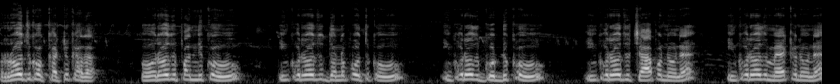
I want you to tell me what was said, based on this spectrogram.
రోజుకో కట్టు కథ. ఓ రోజు పందికోవు ఇంకో రోజు దున్నపోతుకోవు ఇంకో రోజు గొడ్డుకోవు ఇంకో రోజు చేప నూనె ఇంకో రోజు మేక నూనె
